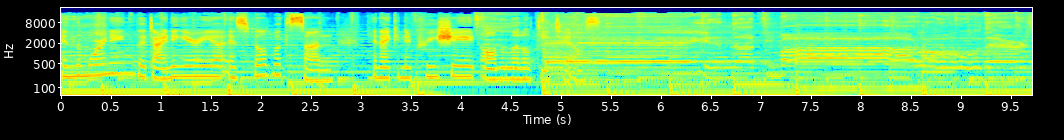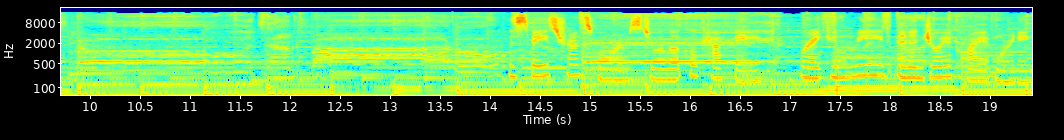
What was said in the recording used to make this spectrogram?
In the morning, the dining area is filled with sun, and I can appreciate all the little details. The space transforms to a local cafe where I can read and enjoy a quiet morning.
